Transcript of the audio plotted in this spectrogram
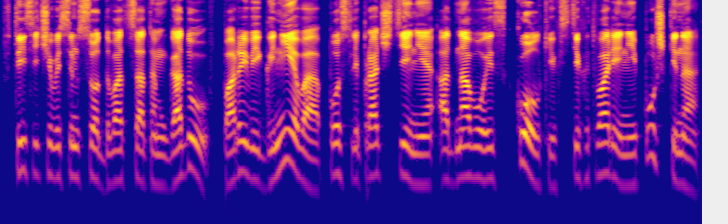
В 1820 году, в порыве гнева после прочтения одного из колких стихотворений Пушкина,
